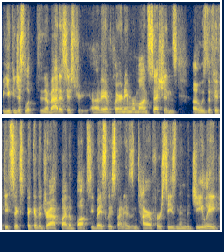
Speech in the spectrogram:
But you can just look to Nevada's history. Uh, they have a player named Ramon Sessions, uh, who was the 56th pick of the draft by the Bucks. He basically spent his entire first season in the G League.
